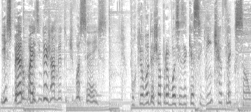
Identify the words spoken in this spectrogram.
E espero mais engajamento de vocês porque eu vou deixar para vocês aqui a seguinte reflexão:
